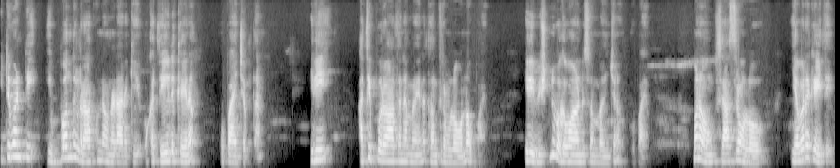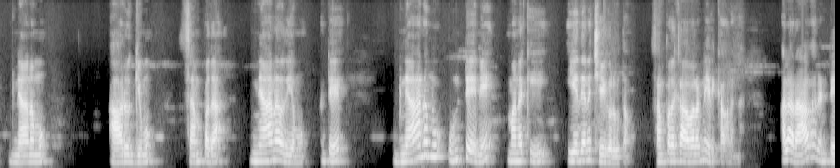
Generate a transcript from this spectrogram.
ఇటువంటి ఇబ్బందులు రాకుండా ఉండడానికి ఒక తేలికైన ఉపాయం చెప్తాను. ఇది అతి పురాతనమైన తంత్రంలో ఉన్న ఉపాయం. ఇది విష్ణు భగవానుడికి సంబంధించిన ఉపాయం. మనం శాస్త్రంలో ఎవరికైతే జ్ఞానము ఆరోగ్యము సంపద జ్ఞానోదయము అంటే జ్ఞానము ఉంటేనే మనకి ఏదైనా చేయగలుగుతాం. సంపద కావాలన్నా ఏది కావాలన్నా. అలా రావాలంటే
